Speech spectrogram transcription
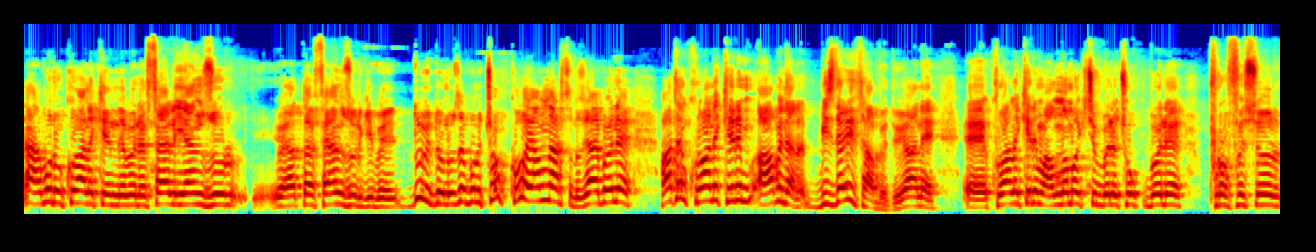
Yani bunu Kur'an-ı Kerim'de böyle fel yenzur veyahut da fenzur gibi duyduğunuzda bunu çok kolay anlarsınız. Yani böyle zaten Kur'an-ı Kerim abiler bizlere hitap ediyor. Yani e, Kur'an-ı Kerim anlamak için böyle çok böyle profesör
